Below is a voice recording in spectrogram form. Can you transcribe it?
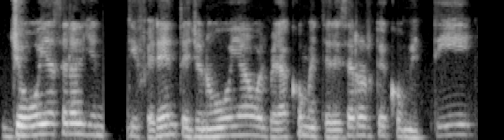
yo voy a ser alguien diferente, yo no voy a volver a cometer ese error que cometí,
